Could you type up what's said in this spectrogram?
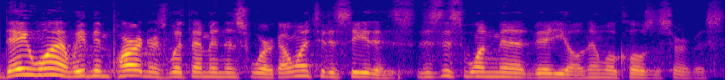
Day one, we've been partners with them in this work. I want you to see this. This is one minute video, and then we'll close the service.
